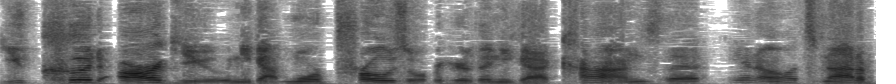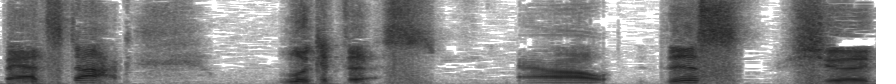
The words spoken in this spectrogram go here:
you could argue, and you got more pros over here than you got cons, that, you know, it's not a bad stock. Look at this. Now, this should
